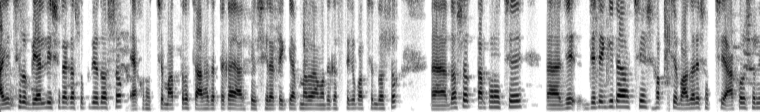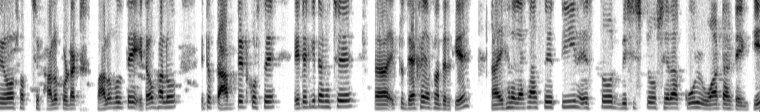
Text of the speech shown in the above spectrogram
আগে ছিল বিয়াল্লিশশো টাকা, সুপ্রিয় দর্শক, এখন হচ্ছে মাত্র চার হাজার টাকায় আর ফের সেরা ট্যাঙ্কি আপনারা আমাদের কাছ থেকে পাচ্ছেন দর্শক। দর্শক, তারপর হচ্ছে যে যে ট্যাঙ্কিটা হচ্ছে সবচেয়ে বাজারে সবচেয়ে আকর্ষণীয়, সবচেয়ে ভালো প্রোডাক্ট ভালো বলতে এটাও ভালো, এটা একটু আপডেট করছে। এই ট্যাঙ্কিটা হচ্ছে একটু দেখাই আপনাদেরকে। এখানে লেখা আছে, তিন স্তর বিশিষ্ট সেরা কুল ওয়াটার ট্যাঙ্কি।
